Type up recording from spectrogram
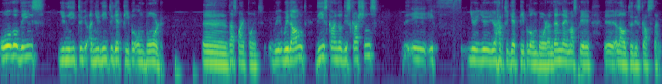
All of these you need to, and you need to get people on board. Uh, that's my point. We, without these kind of discussions, if you, you, you have to get people on board and then they must be uh, allowed to discuss them.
